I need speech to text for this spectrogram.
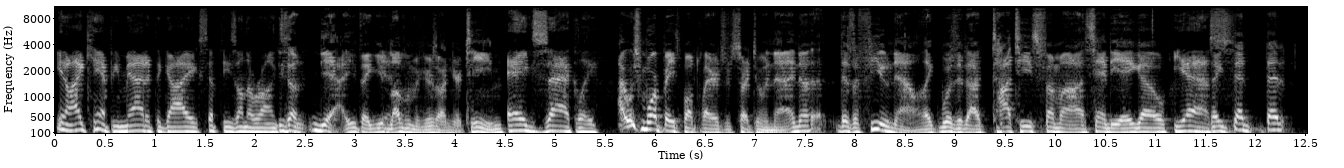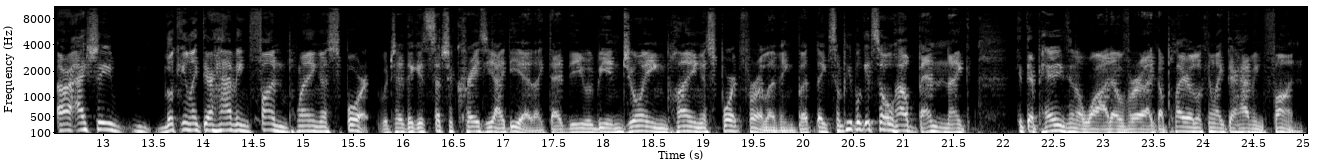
you know, I can't be mad at the guy except he's on the wrong He's team. on, yeah, you think you'd love him if he was on your team. Exactly. I wish more baseball players would start doing that. I know there's a few now. Like, was it uh, Tatis from uh, San Diego? Yes. Like that that are actually looking like they're having fun playing a sport, which I think is such a crazy idea. Like that you would be enjoying playing a sport for a living. But like some people get so hell bent and like get their panties in a wad over like a player looking like they're having fun.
